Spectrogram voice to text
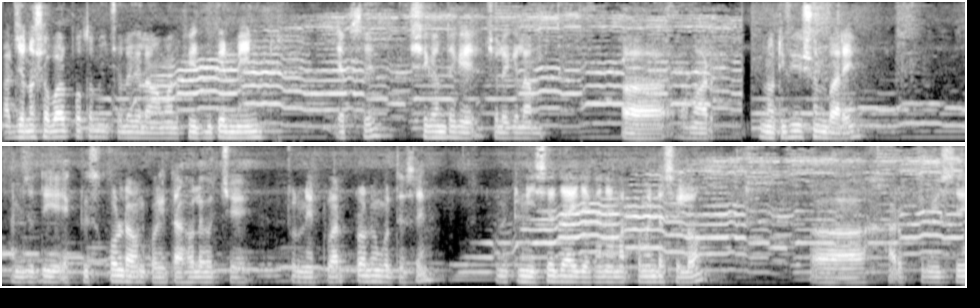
তার জন্য সবার প্রথমেই চলে গেলাম আমার ফেসবুকের মেইন অ্যাপসে সেখান থেকে চলে গেলাম আমার নোটিফিকেশন বারে আমি যদি একটু স্ক্রল ডাউন করি তাহলে হচ্ছে একটু নেটওয়ার্ক প্রবলেম করতেছে। আমি একটু নিচে যাই যেখানে আমার কমেন্টটা ছিল। আর একটু নিচে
